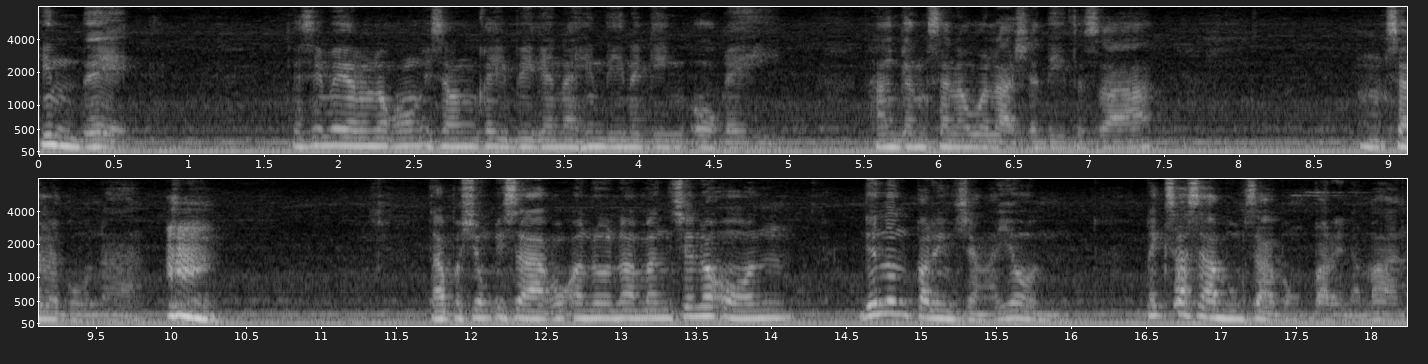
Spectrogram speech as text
Hindi. Kasi mayroon akong isang kaibigan na hindi naging okay hanggang sa nawala siya dito sa sa Laguna. Tapos yung isa kung ano naman siya noon, ganun pa rin siya ngayon. Nagsasabong-sabong pa rin naman.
